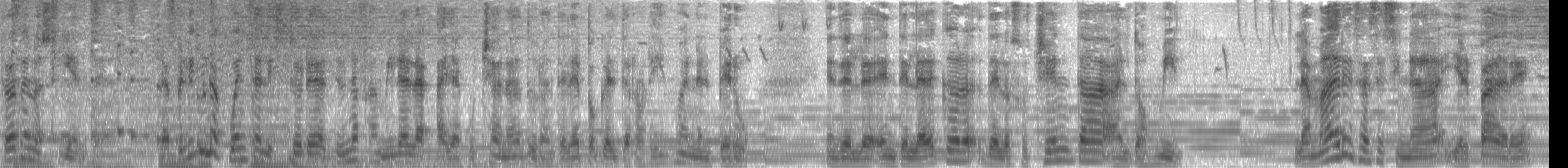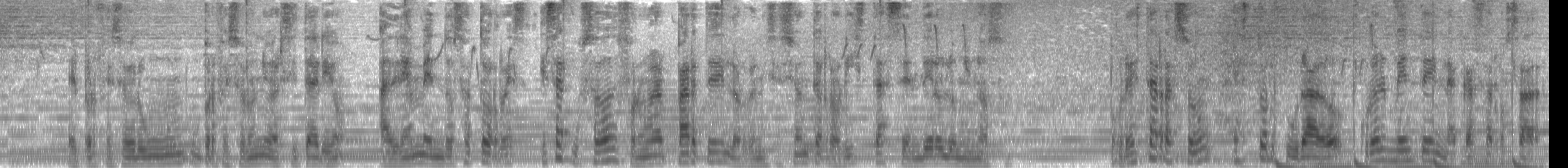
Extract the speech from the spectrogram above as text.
Trata lo siguiente. La película cuenta la historia de una familia ayacuchana durante la época del terrorismo en el Perú, entre entre la década de los 80 al 2000 la madre es asesinada y el padre, el profesor, un, profesor universitario, Adrián Mendoza Torres, es acusado de formar parte de la organización terrorista Sendero Luminoso. Por esta razón es torturado cruelmente en la Casa Rosada.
